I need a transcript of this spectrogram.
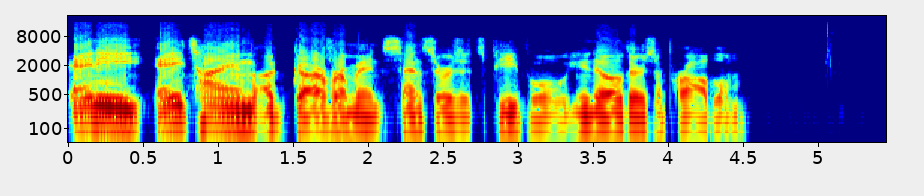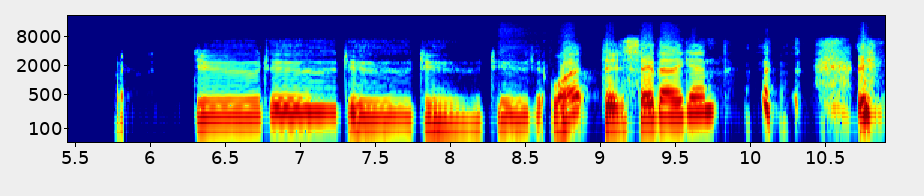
any anytime a government censors its people, you know there's a problem. Do do do do do do. What did you say that again?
